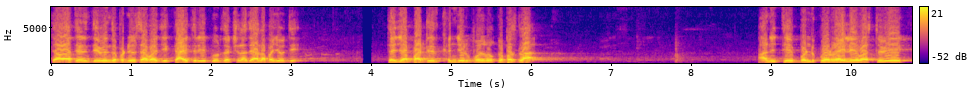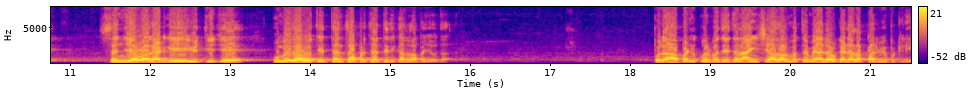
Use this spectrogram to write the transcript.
त्यावेळा त्यांनी देवेंद्र फडणवीस साहेबांची काहीतरी गुरुदक्षिणा द्यायला पाहिजे होती. त्याच्या पाठीत खंजीर पसला आणि ते बंडखोर राहिले वास्तविक. संजय वा घाटगे हे युतीचे उमेदवार होते त्यांचा प्रचार त्यांनी करायला पाहिजे होता. पुन्हा बंडखोरमध्ये त्यांना ऐंशी हजार मतं मिळाल्यावर गड्याला पाडवी फुटली.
